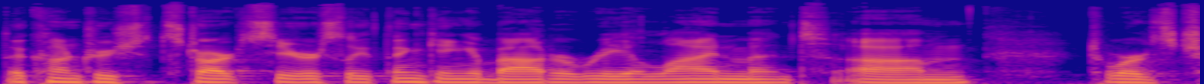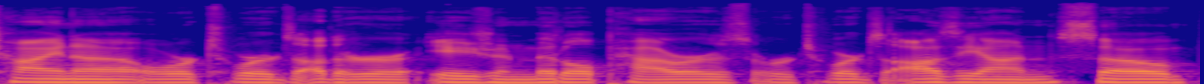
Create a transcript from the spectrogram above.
the country should start seriously thinking about a real alignment um, towards China or towards other Asian middle powers or towards ASEAN. So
